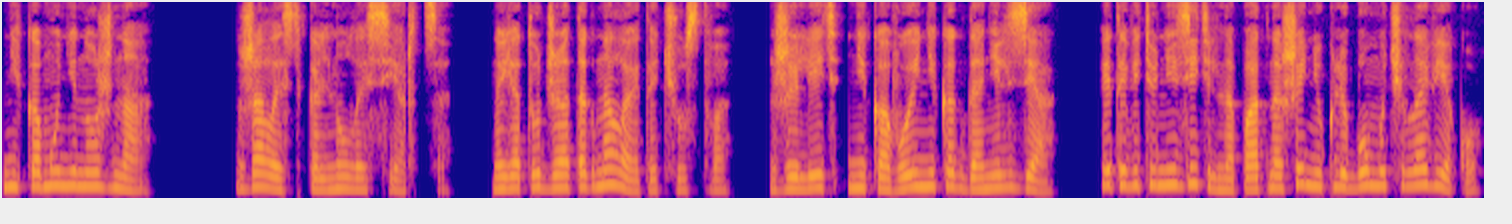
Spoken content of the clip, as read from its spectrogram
никому не нужна. Жалость кольнула сердце. Но я тут же отогнала это чувство. Жалеть никого и никогда нельзя. Это ведь унизительно по отношению к любому человеку.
